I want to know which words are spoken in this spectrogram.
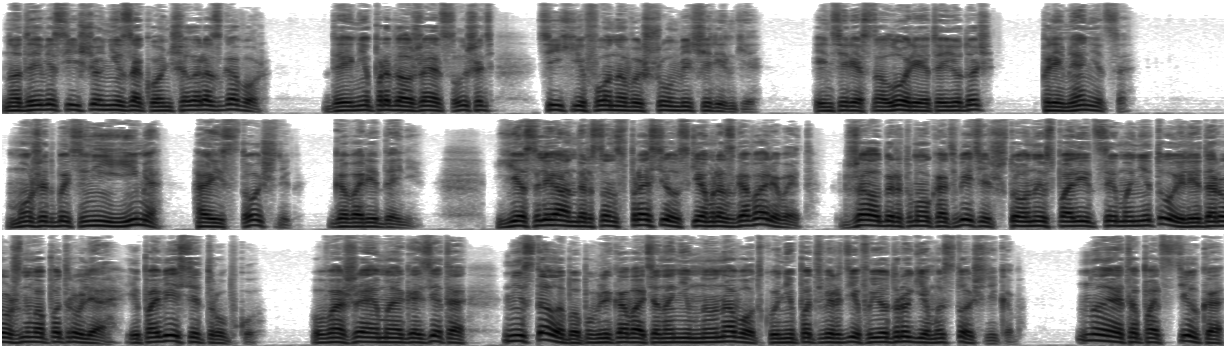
но Дэвис еще не закончил разговор. Дэнни продолжает слышать тихий фоновый шум вечеринки. Интересно, Лори — это ее дочь? Племянница? Может быть, не имя, а источник, — говорит Дэнни. Если Андерсон спросил, с кем разговаривает, Джалберт мог ответить, что он из полиции Маниту или дорожного патруля, и повесить трубку. Уважаемая газета не стала бы публиковать анонимную наводку, не подтвердив ее другим источникам. Но эта подстилка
